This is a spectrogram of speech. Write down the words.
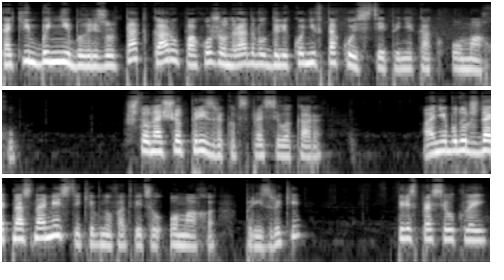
Каким бы ни был результат, Кару, похоже, он радовал далеко не в такой степени, как Омаху. «Что насчет призраков?» — спросила Кара. «Они будут ждать нас на месте», — кивнув, ответил Омаха. «Призраки?» — переспросил Клей.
